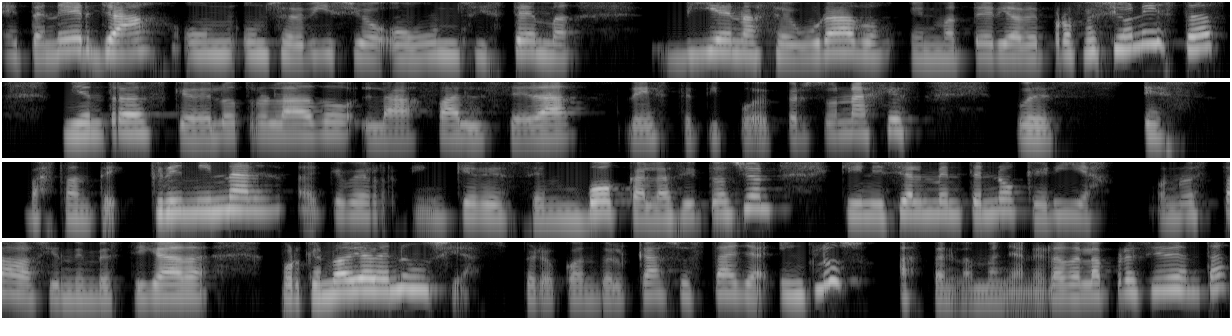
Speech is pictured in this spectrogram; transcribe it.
eh, tener ya un, servicio o un sistema bien asegurado en materia de profesionistas, mientras que del otro lado la falsedad de este tipo de personajes, pues es bastante criminal. Hay que ver en qué desemboca la situación que inicialmente no quería no estaba siendo investigada porque no había denuncias, pero cuando el caso estalla, incluso hasta en la mañanera de la presidenta,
